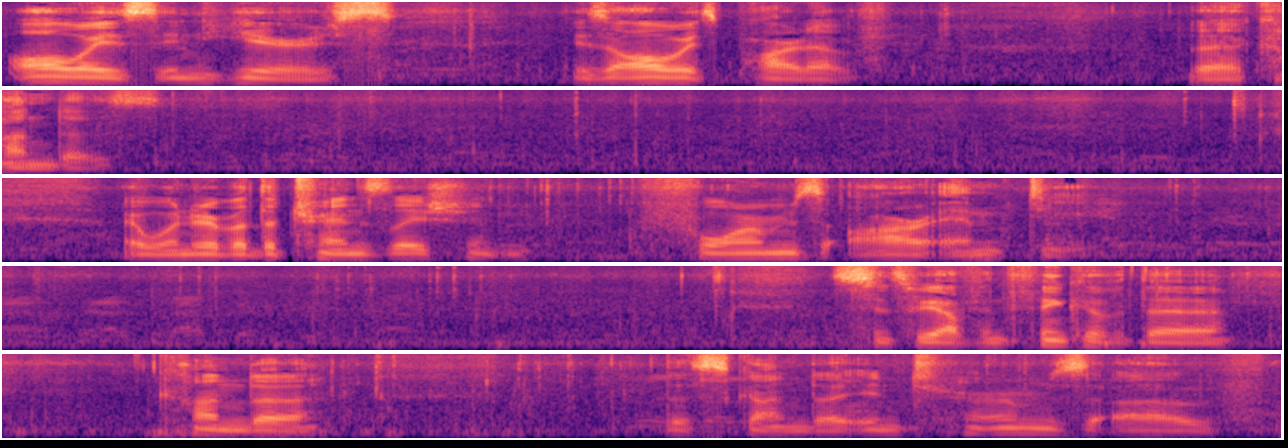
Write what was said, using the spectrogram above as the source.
always inheres, is always part of the khandhas. I wonder about the translation. Forms are empty. Since we often think of the khandha, the skandha, in terms of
